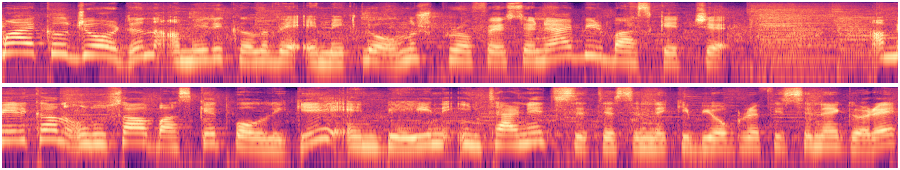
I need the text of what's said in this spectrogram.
Michael Jordan Amerikalı ve emekli olmuş profesyonel bir basketçi. Amerikan Ulusal Basketbol Ligi NBA'in internet sitesindeki biyografisine göre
